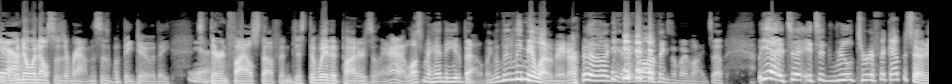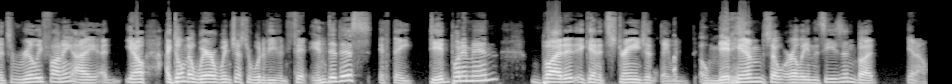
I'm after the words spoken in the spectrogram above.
You know, when no one else is around. This is what they do. They yeah. sit there and file stuff and just the way that Potter's like, ah, I lost my head in the heat of battle. Like, leave, leave me alone, man. like, yeah, I got a lot of things on my mind. So, but yeah, it's a, it's a real terrific episode. It's really funny. I, I, you know, I don't know where Winchester would have even fit into this if they did put him in, but it, again, it's strange that they would omit him so early in the season, but you know,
